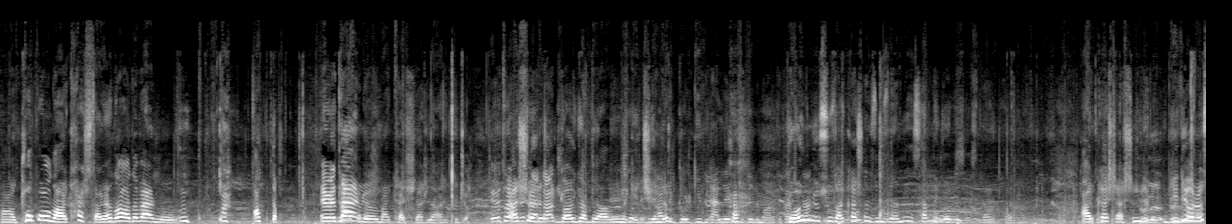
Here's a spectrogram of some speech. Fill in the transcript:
Ha, çok oldu arkadaşlar ya daha da vermiyorum. Heh, Attım. Evet Vermiyorum arkadaşlar ya ipucu. Evet Ben şöyle arkadaşlar. gölge bir Şöyle geçelim. birazcık gölge bir yerlere Heh. gidelim arkadaşlar. Görmüyorsunuz arkadaşlar üzerinde sen de görüyorsun. Arkadaşlar şimdi gidiyoruz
